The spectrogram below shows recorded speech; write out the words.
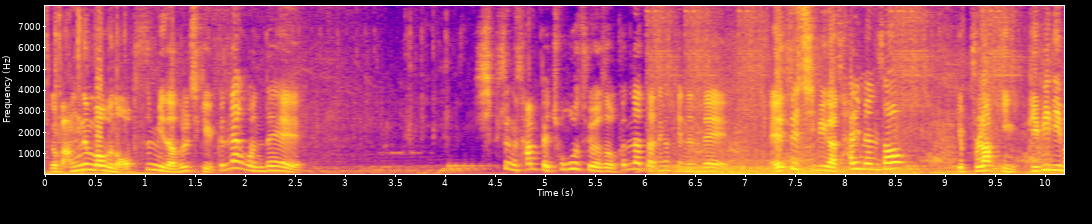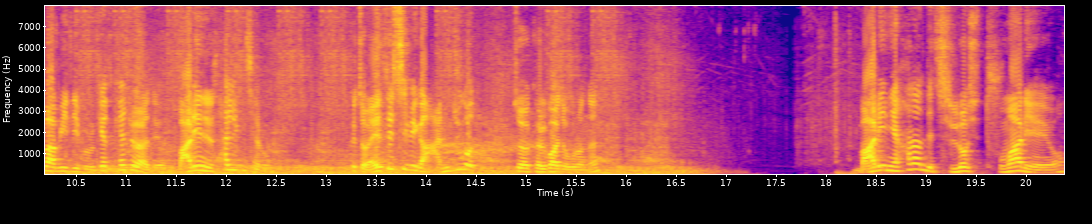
이거 막는 법은 없습니다. 솔직히 끝난 건데 10승 3패 초고수여서 끝났다 생각했는데 SCB가 살면서 블락킹 비비디바비디브를 계속 해줘야 돼요. 마린을 살린 채로. 그쵸? SCB가 안 죽었죠 결과적으로는. 마린이 하나인데 질럿이 두 마리예요.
